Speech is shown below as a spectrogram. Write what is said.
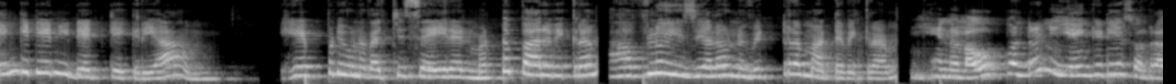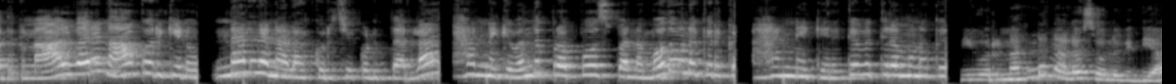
என்கிட்டயே நீ டேட் கேக்குறியா? எப்படி உன்னை வச்சு செய்யறேன்னு மட்டும் பாரு விக்ரம். அவ்வளோ ஈஸியால உன்னை விட்டுற மாட்டேன் விக்ரம். என்ன லவ் பண்ற நீ என்கிட்டயே சொல்ற. அதுக்கு நாள் வேற நான் குறிக்கணும் நல்ல நாளா குறிச்சு கொடுத்தர்ல. அன்னைக்கு வந்து ப்ரப்போஸ் பண்ணும்போது உனக்கு இருக்கு அன்னைக்கு இருக்க விக்ரம் உனக்கு. நீ ஒரு நல்ல நாளா சொல்லு வித்யா.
